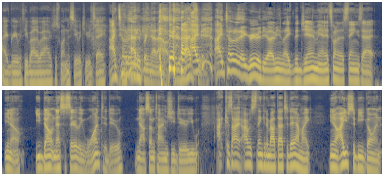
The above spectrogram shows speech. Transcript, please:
I agree with you. By the way, I was just wanting to see what you would say. I You totally had to bring that out. You. I, I totally agree with you. I mean, like the gym, man, it's one of those things that, you know, you don't necessarily want to do. Now, sometimes you do. You, because I, I, was thinking about that today. I'm like, you know, I used to be going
